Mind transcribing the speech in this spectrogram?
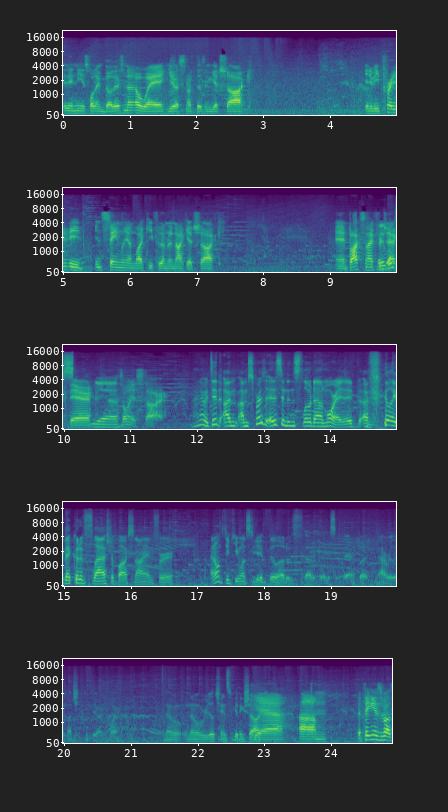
India's holding Bill. There's no way US North doesn't get shock. It'd be pretty insanely unlucky for them to not get shock. And box nine for It Jack looks- there. Yeah. It's only a star. I know it did. I'm I'm surprised Edison didn't slow down more. It, I feel like that could have flashed a box nine for. I don't think he wants to get Bill out of out of Edison there, but not really much he can do anymore. No no real chance of getting shot. Yeah. Um, the thing is about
